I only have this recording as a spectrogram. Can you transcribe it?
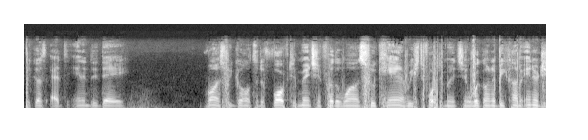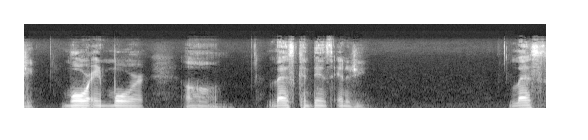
because at the end of the day, once we go into the fourth dimension for the ones who can reach the fourth dimension, we're going to become energy, more and more, um, less condensed energy, less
